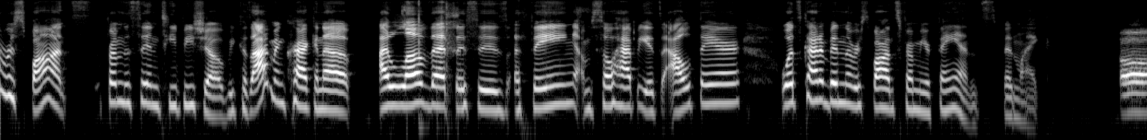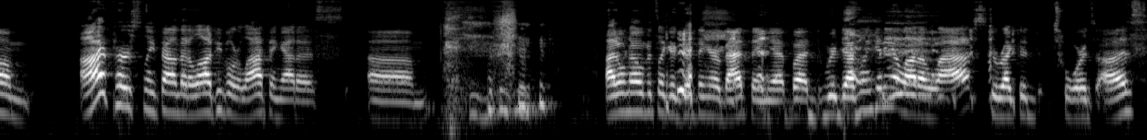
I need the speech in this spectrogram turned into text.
the response from the Syd and TP show? Because I've been cracking up. I love that this is a thing. I'm so happy it's out there. What's kind of been the response from your fans been like? Um, I personally found that a lot of people are laughing at us. Um, I don't know if it's like a good thing or a bad thing yet, but we're definitely getting a lot of laughs directed towards us.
